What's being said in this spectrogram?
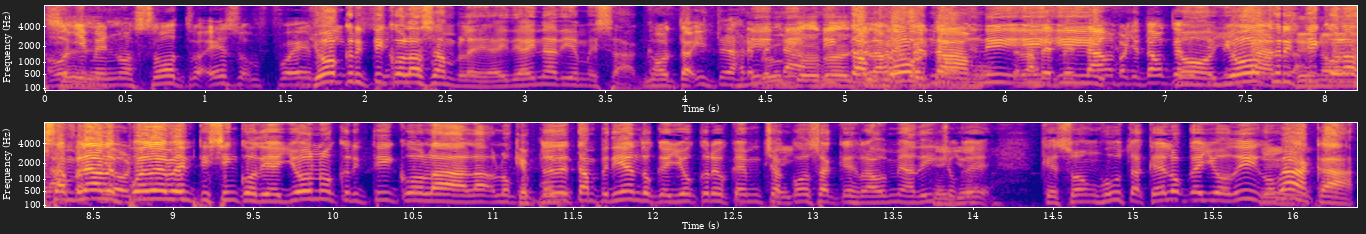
sí. Óyeme, nosotros, eso fue... Yo sí, critico sí. la asamblea y de ahí nadie me saca. No, y te la Ni- ni te la tampoco- respetamos, ni- te la y- respetamos, y- porque tengo que no, yo critico Sí, no, la asamblea después de 25 días. Yo no critico la, la- lo que Que ustedes están pidiendo, que yo creo que hay muchas cosas que Raúl me ha dicho yo- que, que son justas, que es lo que yo digo. Sí. Ve acá.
